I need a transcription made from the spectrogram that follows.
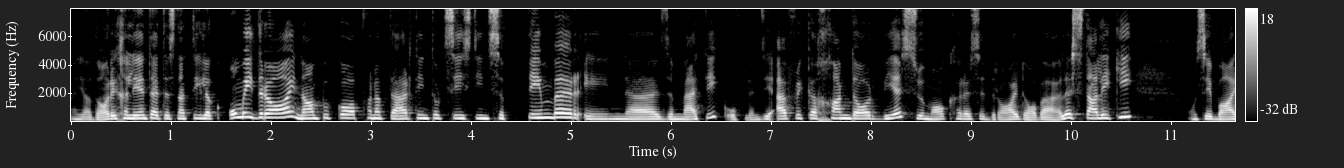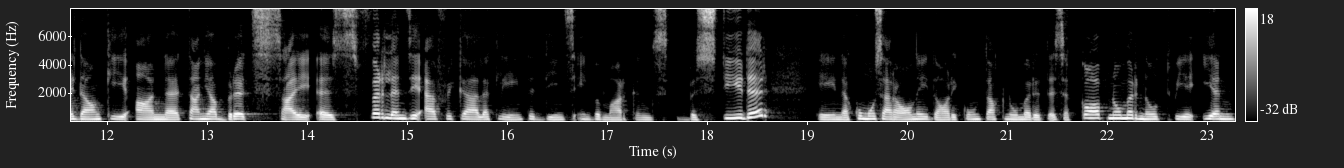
Nou ja, daardie geleentheid is natuurlik om die draai Nampo Kaap vanaf 13 tot 16 September en uh Zematic of Lindsay Africa gaan daar wees, so maak gerus 'n draai daar by hulle stalletjie. Ons sê baie dankie aan uh, Tanya Brits. Sy is vir Lindsay Africa hulle kliëntediens en bemarkingsbestuurder. En uh, kom ons herhaal net daardie kontaknommer. Dit is 'n Kaapnommer 021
